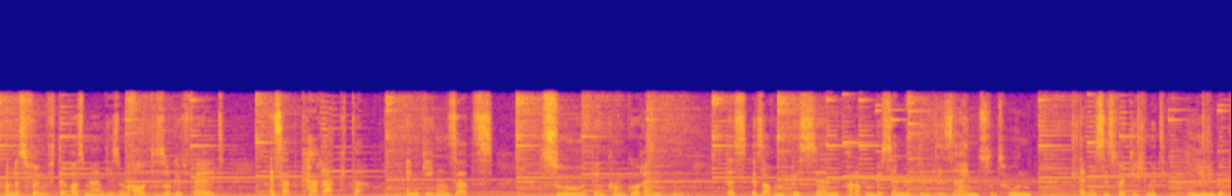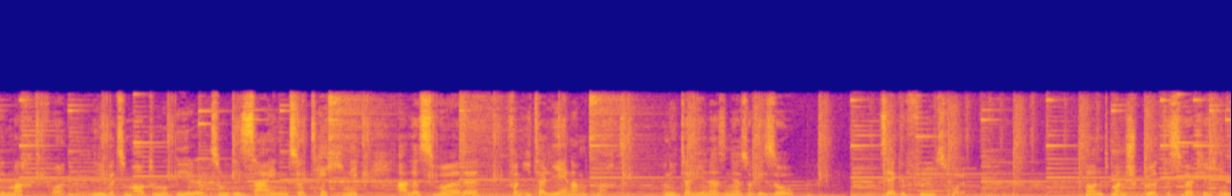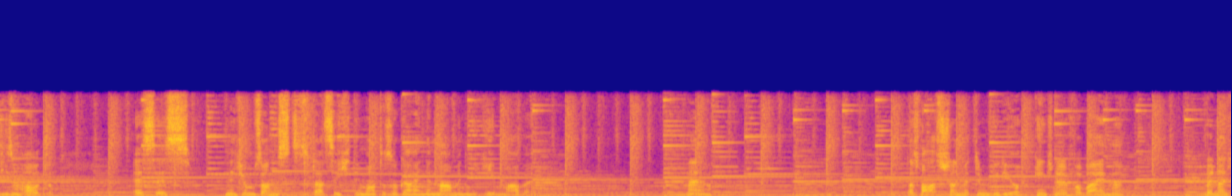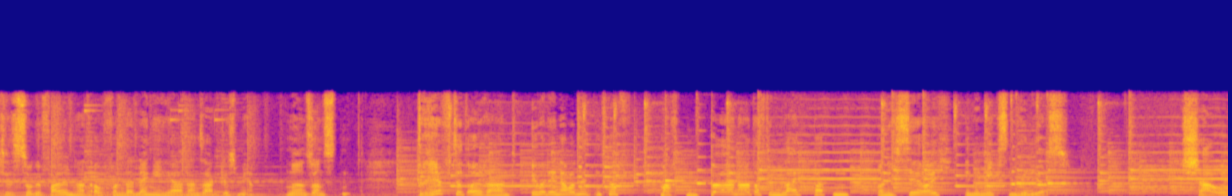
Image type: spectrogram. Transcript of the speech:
Und das fünfte, was mir an diesem Auto so gefällt, es hat Charakter. Im Gegensatz zu den Konkurrenten. Das ist auch ein bisschen, hat auch ein bisschen mit dem Design zu tun, denn es ist wirklich mit Liebe gemacht worden. Liebe zum Automobil, zum Design, zur Technik. Alles wurde von Italienern gemacht. Und Italiener sind ja sowieso sehr gefühlsvoll. Und man spürt es wirklich in diesem Auto. Es ist nicht umsonst, dass ich dem Auto sogar einen Namen gegeben habe. Naja. Das war's schon mit dem Video. Ging schnell vorbei, ne? Wenn euch das so gefallen hat, auch von der Länge her, dann sagt es mir. Und ansonsten, driftet eure Hand über den Abonnentenknopf, macht einen Burnout auf den Like-Button und ich sehe euch in den nächsten Videos. Ciao!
